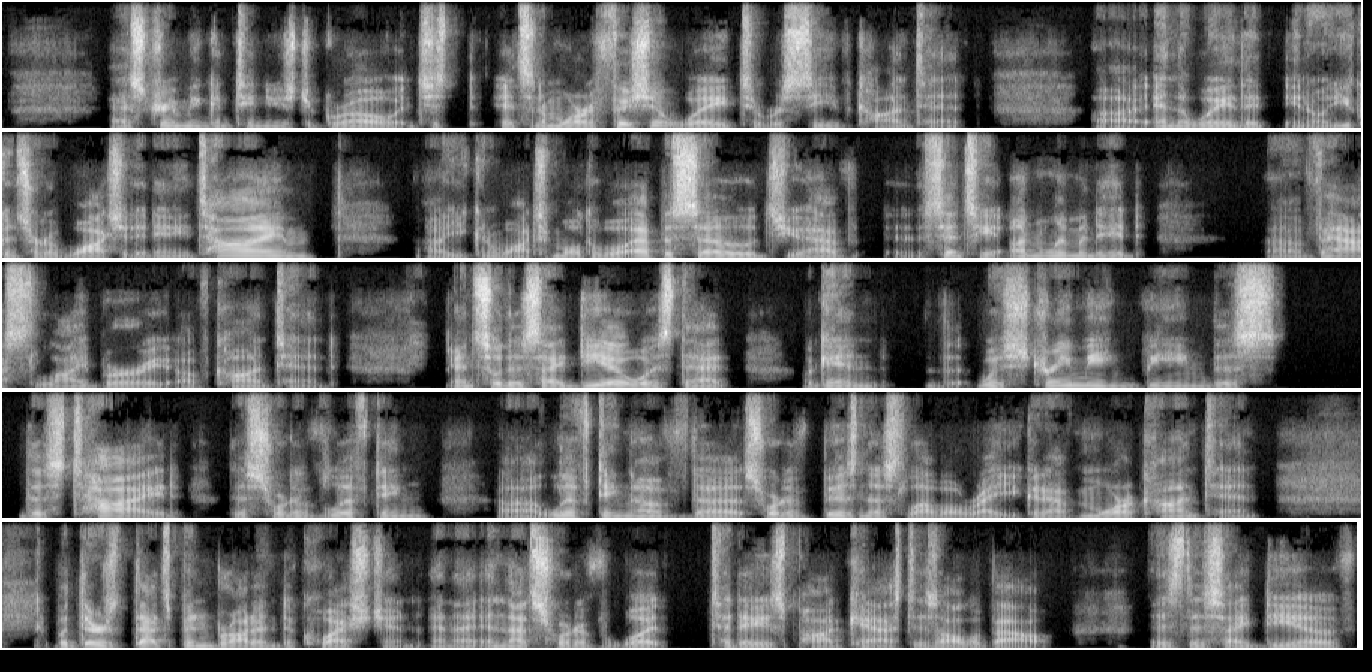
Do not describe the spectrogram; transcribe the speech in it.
As streaming continues to grow, it just it's a more efficient way to receive content, uh, in the way that you know you can sort of watch it at any time. Uh, you can watch multiple episodes. You have essentially unlimited, uh, vast library of content. And so this idea was that again, th- with streaming being this this tide, this sort of lifting, uh, lifting of the sort of business level, right? You could have more content, but there's that's been brought into question, and and that's sort of what today's podcast is all about, is this idea of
